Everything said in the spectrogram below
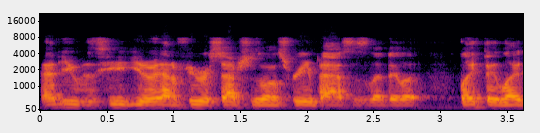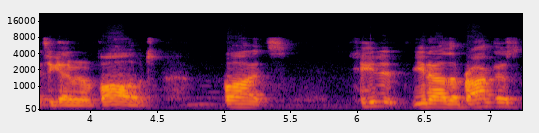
and he was he you know he had a few receptions on screen passes that they like they like to get him involved, but he did you know the Broncos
